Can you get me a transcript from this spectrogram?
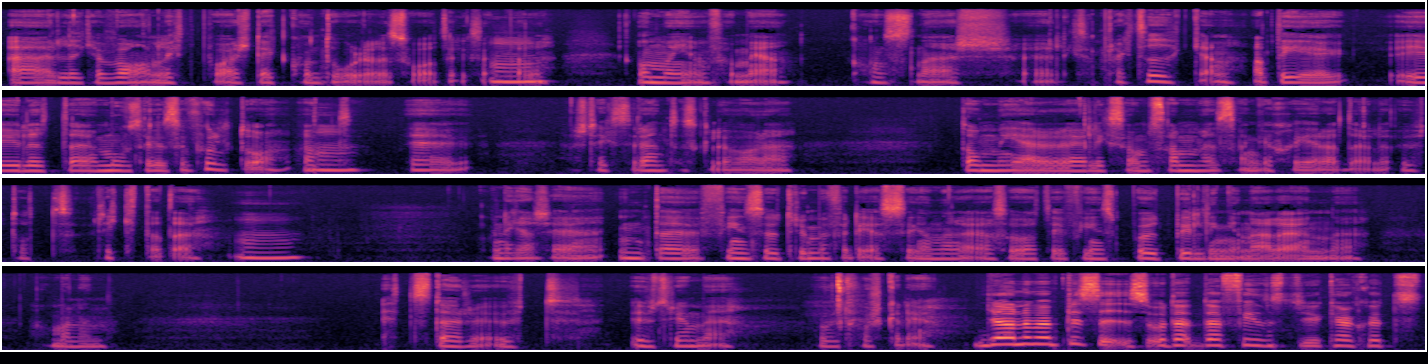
är lika vanligt på arkitektkontor eller så till exempel. Mm. Om man jämför med konstnärspraktiken. Eh, liksom, att det är, är lite motsägelsefullt då. Att mm. eh, arkitektstudenter skulle vara de mer eh, liksom, samhällsengagerade eller utåtriktade. Mm. Men det kanske inte finns utrymme för det senare. Alltså att det finns på utbildningen är en, eh, har man en, ett större ut, utrymme att utforska det. Ja, nej, men precis. Och där, där, finns det ju kanske ett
